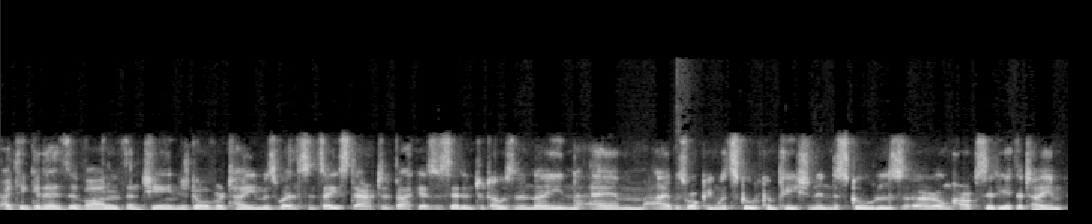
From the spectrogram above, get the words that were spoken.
I think it has evolved and changed over time as well since I started back, as I said, in 2009. Um, I was working with school completion in the schools around Cork City at the time,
